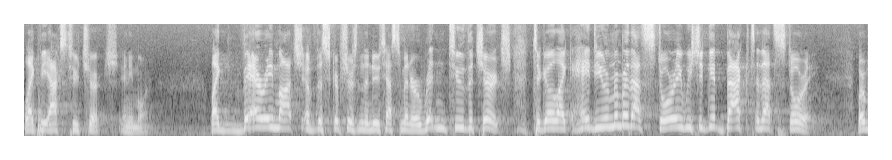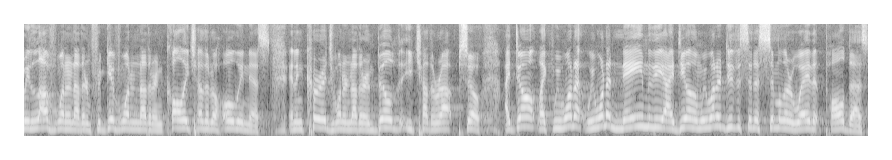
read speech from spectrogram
like the Acts 2 church anymore. Like very much of the scriptures in the New Testament are written to the church to go like, "Hey, do you remember that story? We should get back to that story." Where we love one another and forgive one another and call each other to holiness and encourage one another and build each other up. So I don't like we want to we want to name the ideal and we want to do this in a similar way that Paul does.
